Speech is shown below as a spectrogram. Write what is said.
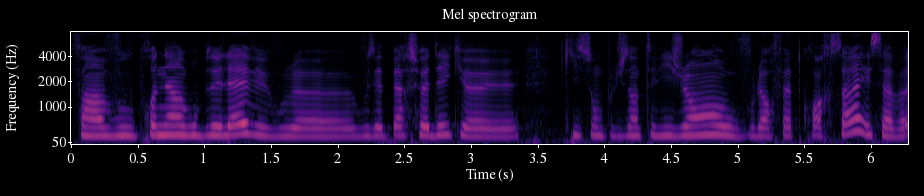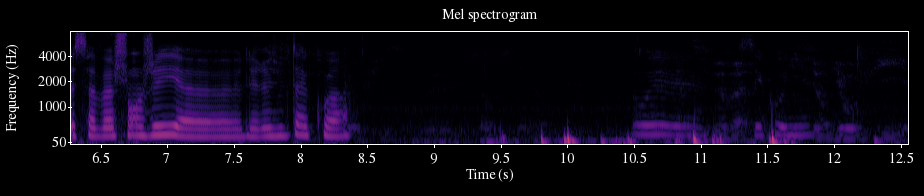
Euh, Enfin, vous prenez un groupe d'élèves et vous, euh, vous êtes persuadé que qu'ils sont plus intelligents ou vous leur faites croire ça et ça va ça va changer euh, les résultats quoi. Oui, c'est connu. Si on dit aux filles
